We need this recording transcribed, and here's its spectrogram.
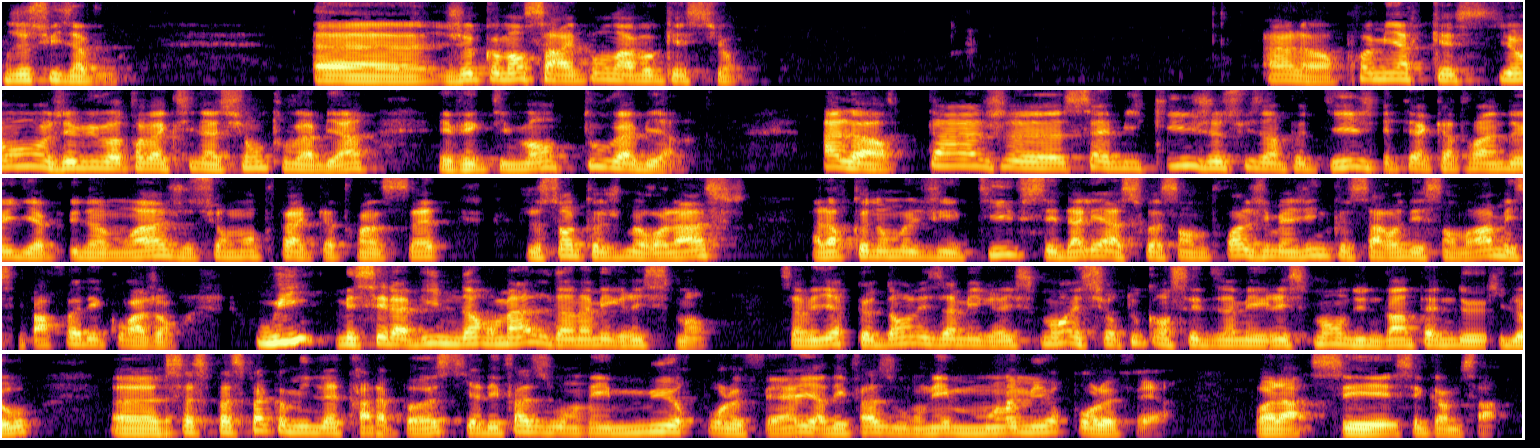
Je suis à vous. je commence à répondre à vos questions. Alors, première question. J'ai vu votre vaccination, tout va bien. Effectivement, tout va bien. Alors, Taj euh, Sabiki, je suis un petit, j'étais à 82 il y a plus d'un mois, je suis remonté à 87, je sens que je me relâche, alors que mon objectif, c'est d'aller à 63. J'imagine que ça redescendra, mais c'est parfois décourageant. Oui, mais c'est la vie normale d'un amaigrissement. Ça veut dire que dans les amaigrissements, et surtout quand c'est des amaigrissements d'une vingtaine de kilos, euh, ça se passe pas comme une lettre à la poste. Il y a des phases où on est mûr pour le faire, il y a des phases où on est moins mûr pour le faire. Voilà, c'est comme ça.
